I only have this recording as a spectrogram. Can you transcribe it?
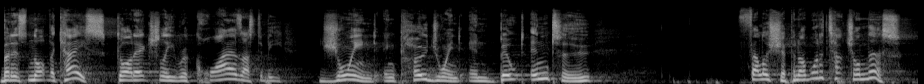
but it's not the case. God actually requires us to be joined and co joined and built into fellowship. And I want to touch on this.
